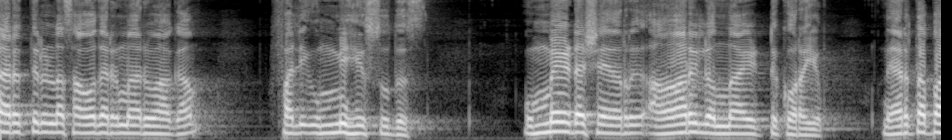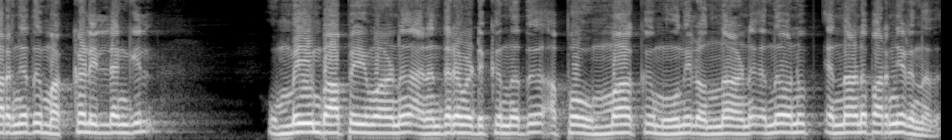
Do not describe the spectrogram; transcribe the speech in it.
തരത്തിലുള്ള സഹോദരന്മാരുമാകാം? ഫലി ഉമ്മി ഹിസുദുസ് ഉമ്മയുടെ ഷെയർ ആറിലൊന്നായിട്ട് കുറയും. നേരത്തെ പറഞ്ഞത് മക്കളില്ലെങ്കിൽ ഉമ്മയും ബാപ്പയുമാണ് അനന്തരം എടുക്കുന്നത് അപ്പോൾ ഉമ്മാക്ക് മൂന്നിലൊന്നാണ് എന്ന് എന്നാണ് പറഞ്ഞിരുന്നത്.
